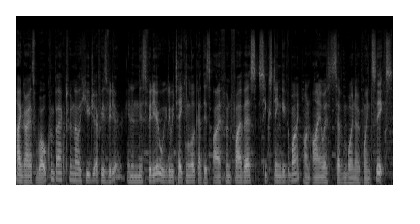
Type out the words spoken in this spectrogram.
Hi guys, welcome back to another Hugh Jeffreys video, and in this video we're going to be taking a look at this iPhone 5s 16GB on iOS 7.0.6.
